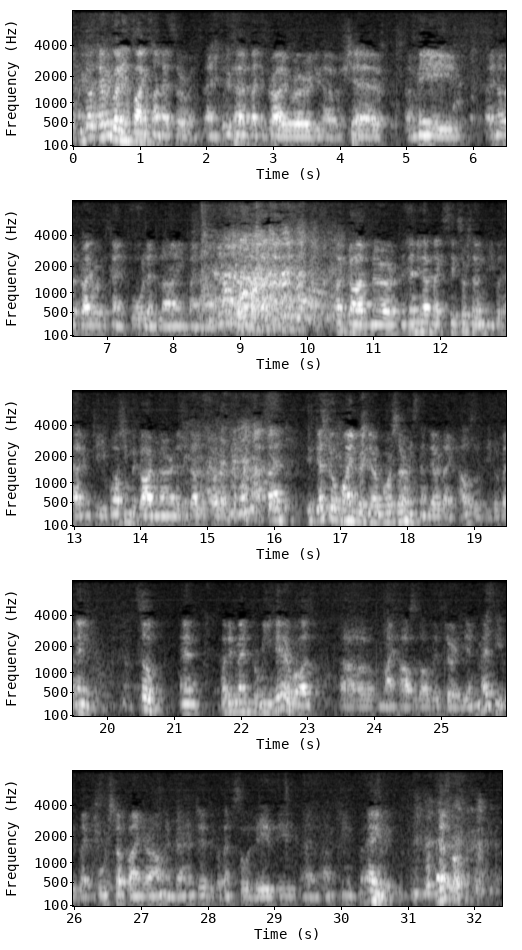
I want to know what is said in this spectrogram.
because everybody in Pakistan has servants, and you have like a driver, you have a chef, a maid, another driver who's kind of old and blind by now, a gardener, and then you have like six or seven people having tea, washing the gardener as he does his work. And it gets to a point where there are more servants than there are like household people, but anyway. So, and what it meant for me here was uh, my house is always dirty and messy with like food stuff lying around and random shit because I'm so lazy and unclean. But anyway, that's, pro-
